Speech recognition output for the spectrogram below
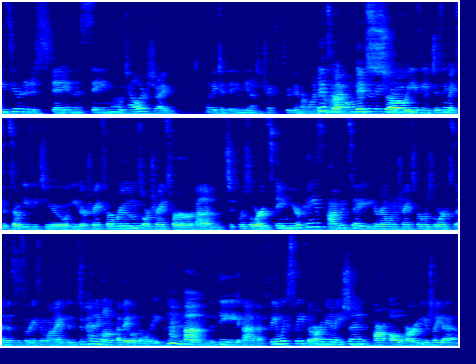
easier to just stay in the same hotel, or should I? Like, is it easy enough to transfer to a different one? It's for got, own it's so easy. Disney makes it so easy to either transfer rooms or transfer um, to resorts. In your case, I would say you're going to want to transfer resorts, and this is the reason why, depending on availability. Mhm. Um, the uh, family suites at Art of Animation are all are usually uh,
